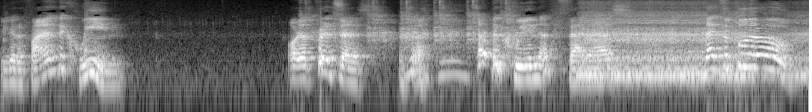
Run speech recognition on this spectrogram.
you gotta find the queen. Or the princess. Not the queen, that fat ass. That's the Pluto!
